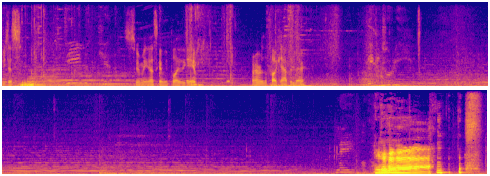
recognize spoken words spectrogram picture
We just assuming that's gonna be play the game. Whatever the fuck happened there. Yeah.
